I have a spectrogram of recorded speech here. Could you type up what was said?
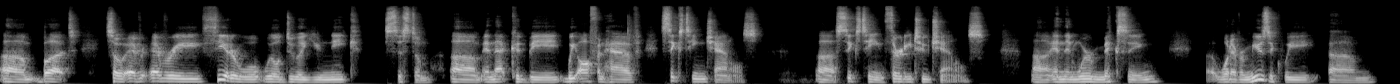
Um, but so every every theater will will do a unique system, um, and that could be. We often have 16 channels, uh, 16, 32 channels, uh, and then we're mixing uh, whatever music we um,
